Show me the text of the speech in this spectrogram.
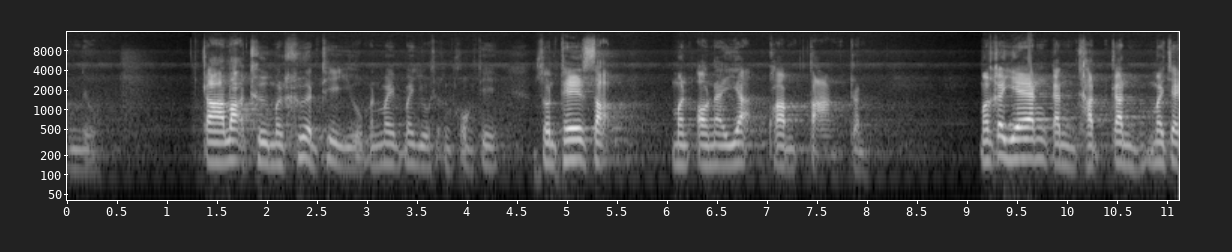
กันอยู่ กาละคือมันเคลื่อนที่อยู่มันไม่ไม่อยู่คงที่ ส่วนเทศะมันเอานัยยะความต่างกัน มันก็แย้งกันขัดกัน ไม่ใช่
